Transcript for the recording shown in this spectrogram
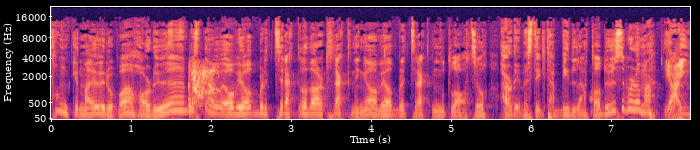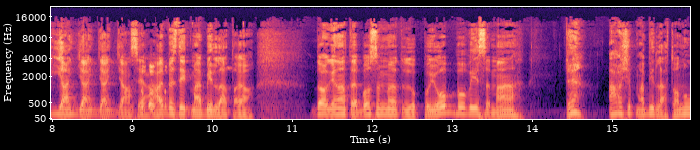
fanken meg i Europa. Har du bestilt, Og vi hadde blitt trekt, og det er trekninger, og vi hadde blitt trukket mot Lazio. Har du bestilt deg billetter, du, spør du meg? Ja, ja, ja, ja, ja, sier. Jeg har bestilt meg billetter, ja. Dagen etterpå så møter du opp på jobb og viser meg Du, jeg har kjøpt meg billetter nå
